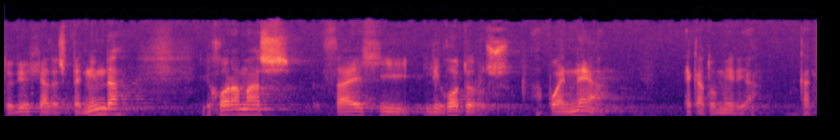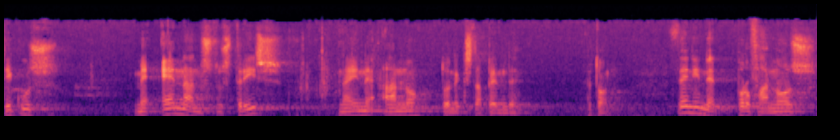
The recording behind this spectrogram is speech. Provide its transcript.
το 2050 η χώρα μας θα έχει λιγότερους από 9 εκατομμύρια κατοίκους, με έναν στους τρεις να είναι άνω των 65 ετών. Δεν είναι προφανώς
